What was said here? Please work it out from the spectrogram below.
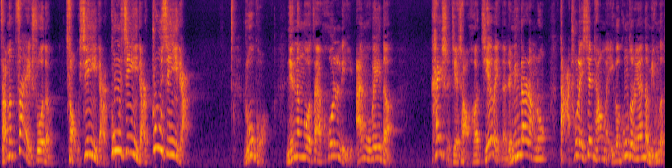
咱们再说的走心一点，攻心一点，诛心一点。如果。您能够在婚礼 MV 的开始介绍和结尾的人名单当中打出来现场每一个工作人员的名字，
